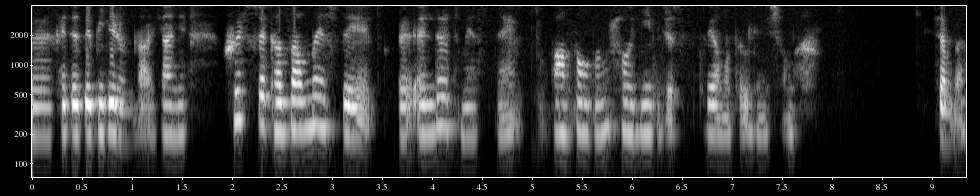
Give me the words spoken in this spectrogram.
e, fethedebilirim der. Yani hırs ve kazanma isteği, e, elde etme isteği fazla olduğunu söyleyebiliriz. Buraya anlatabildim inşallah. Şimdi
